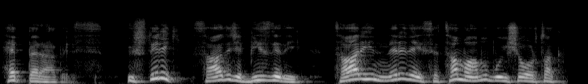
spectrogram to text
hep beraberiz. Üstelik sadece biz de değil, tarihin neredeyse tamamı bu işe ortak.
